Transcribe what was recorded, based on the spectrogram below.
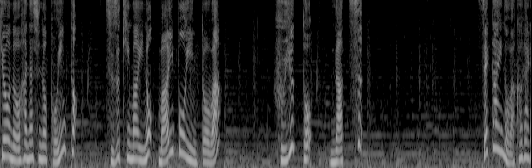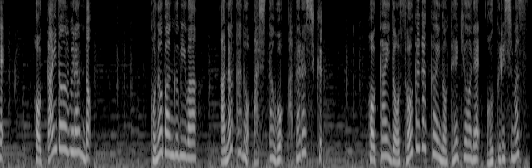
今日のお話のポイント鈴木舞のマイポイントは冬と夏。世界の憧れ北海道ブランド。この番組はあなたの明日を新しく北海道創価学会の提供でお送りします。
